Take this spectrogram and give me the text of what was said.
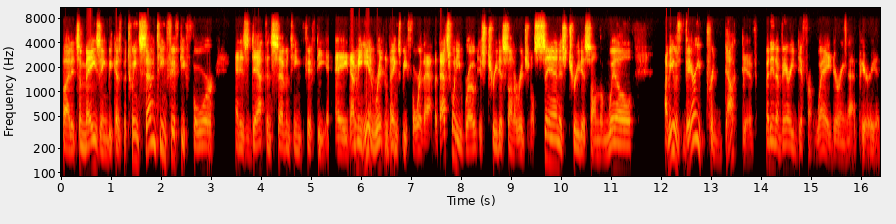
but it's amazing because between 1754 and his death in 1758. I mean, he had written things before that, but that's when he wrote his treatise on original sin, his treatise on the will. I mean, he was very productive, but in a very different way during that period.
